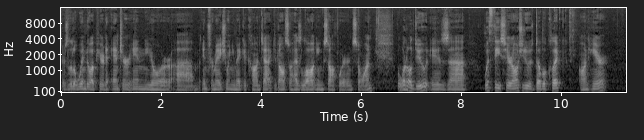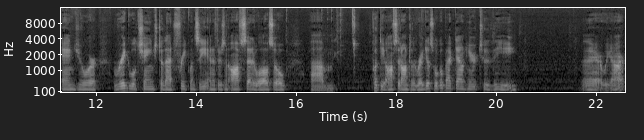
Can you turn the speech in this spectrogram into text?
There's a little window up here to enter in your um, information when you make a contact. It also has logging software and so on. But what I'll do is uh, with these here, all you do is double click on here and your rig will change to that frequency and if there's an offset it will also um, put the offset onto the radio. So we'll go back down here to the, there we are,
